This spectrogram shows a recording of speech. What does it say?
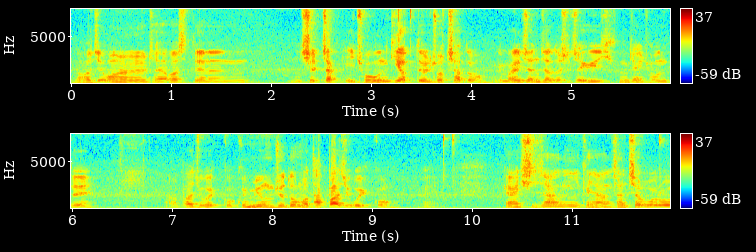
이거 어제 오늘 제가 봤을 때는 실적이 좋은 기업들조차도 뭐 LG전자도 실적이 굉장히 좋은데 어, 빠지고 있고 금융주도 뭐 다 빠지고 있고 네. 그냥 시장이 그냥 전체적으로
